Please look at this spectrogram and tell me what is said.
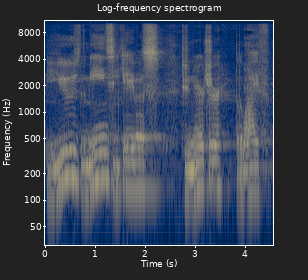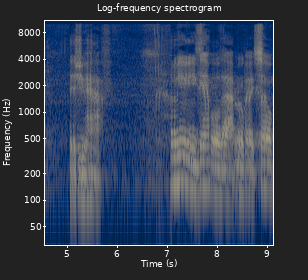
you use the means He gave us to nurture the life that you have. Let me give you an example of that real quick. So,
